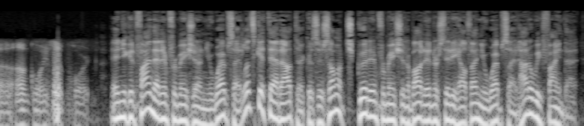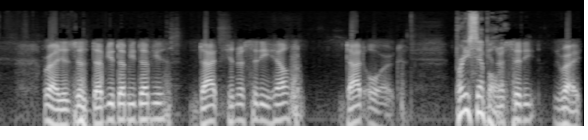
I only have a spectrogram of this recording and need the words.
uh, ongoing support. And you can find that information on your website. Let's get that out there because there's so much good information about inner city health on your website. How do we find that? Right, it's just www.innercityhealth.org. Pretty simple. Inner City, right,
